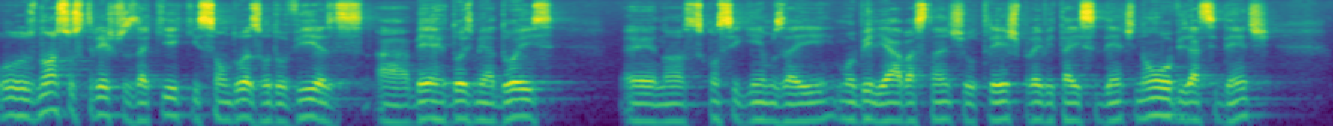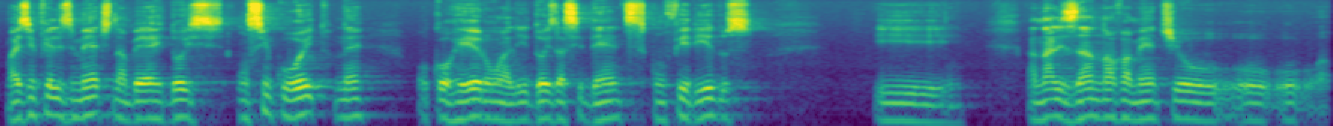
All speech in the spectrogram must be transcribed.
Os nossos trechos aqui, que são duas rodovias, a BR-262, é, nós conseguimos aí mobiliar bastante o trecho para evitar acidente. Não houve acidente, mas infelizmente na BR-158, né, ocorreram ali dois acidentes com feridos e analisando novamente o, o,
